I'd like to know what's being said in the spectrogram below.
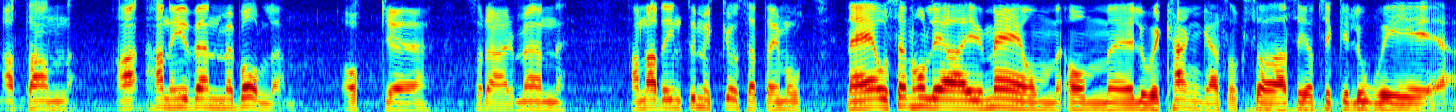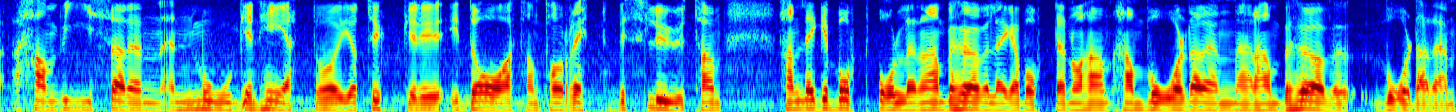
att han, han, han, är ju vän med bollen och eh, sådär, men han hade inte mycket att sätta emot. Nej, och sen håller jag ju med om, om eh, Louis Kangas också. Alltså jag tycker Louis, han visar en, en mogenhet och jag tycker idag att han tar rätt beslut. Han, han lägger bort bollen när han behöver lägga bort den och han, han vårdar den när han behöver vårda den.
